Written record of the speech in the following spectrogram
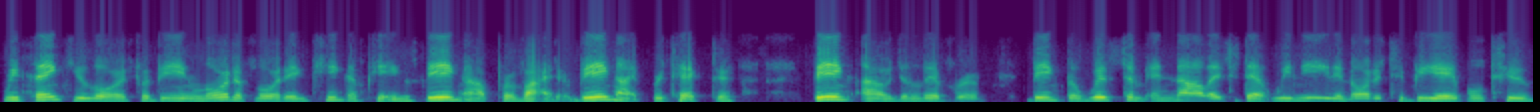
We thank you, Lord, for being Lord of Lords and King of Kings, being our provider, being our protector, being our deliverer, being the wisdom and knowledge that we need in order to be able to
